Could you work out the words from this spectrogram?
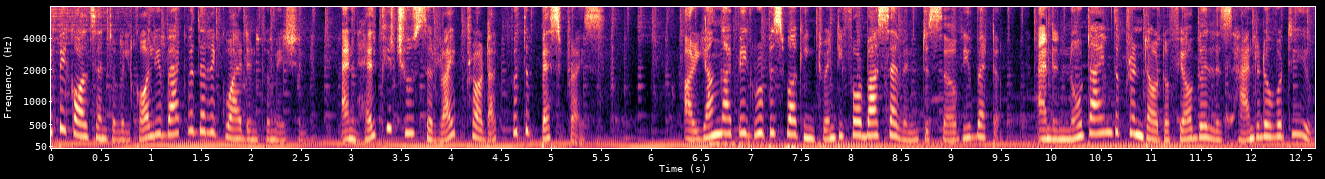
iPay call center will call you back with the required information and help you choose the right product with the best price. Our Young iPay group is working 24 by 7 to serve you better. And in no time, the printout of your bill is handed over to you.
